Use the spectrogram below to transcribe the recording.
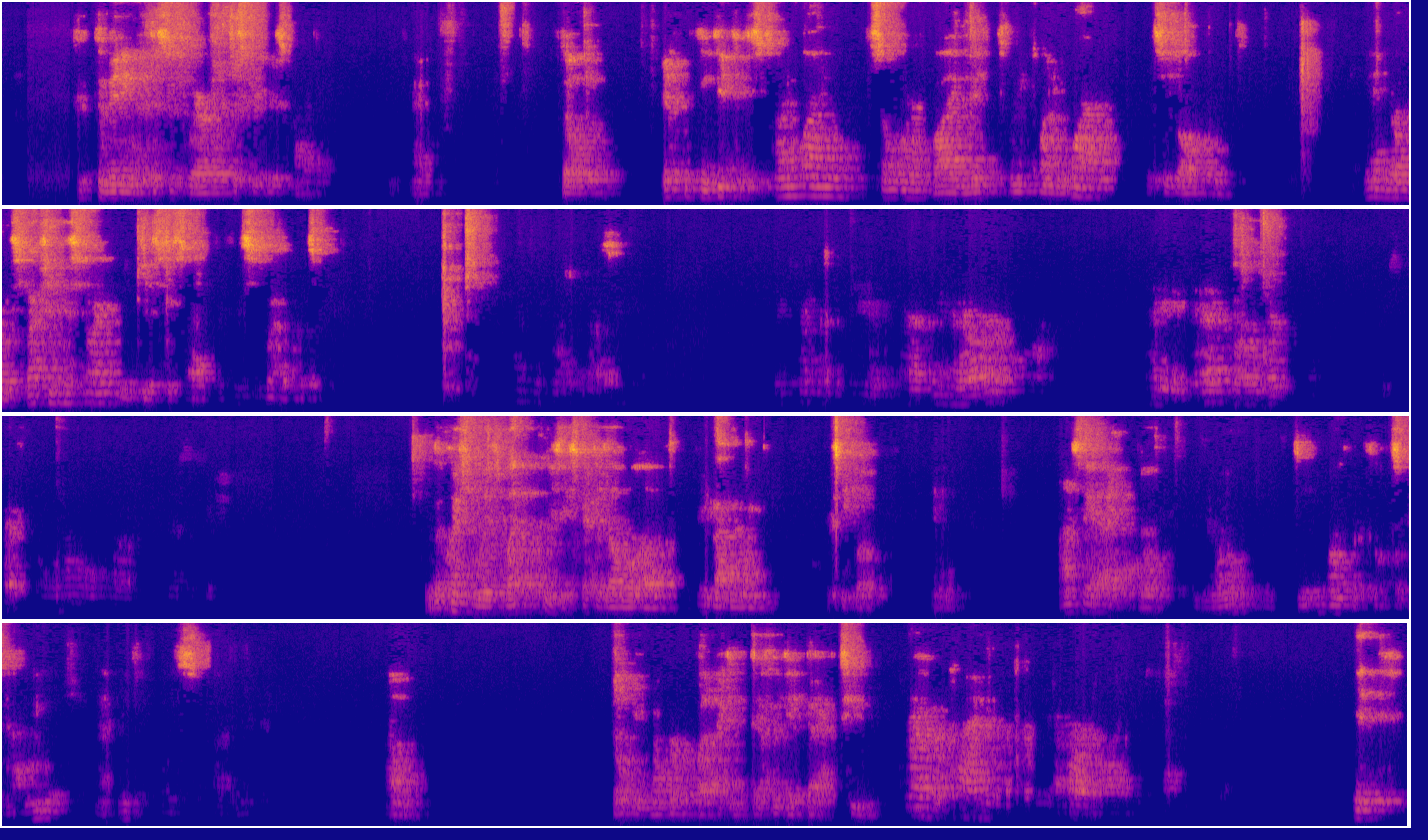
committing that this is where our district is going. Okay. So if we can keep this timeline somewhere by mid twenty twenty-one, this is all. approved. And no construction has started, we just decided this is where The question was, what is the expected level of environmental receival? Honestly, I don't know, didn't to close it happening, and I think it was. uh, Um. Don't remember, but I can definitely get back to it.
